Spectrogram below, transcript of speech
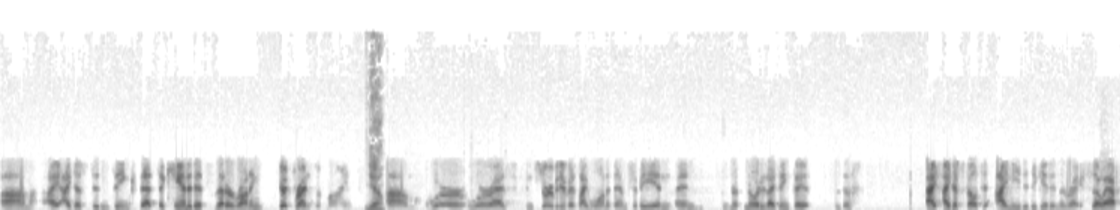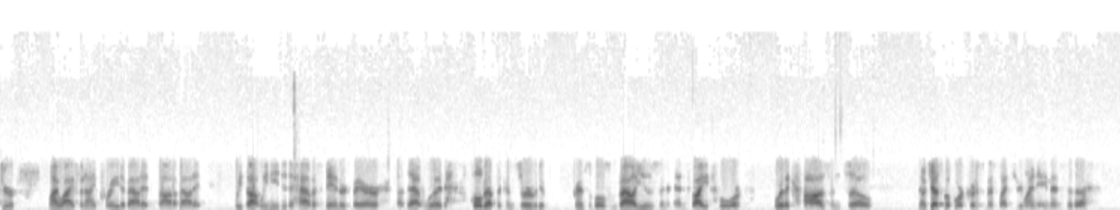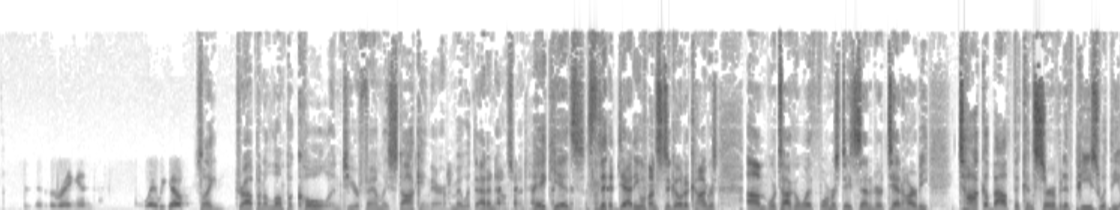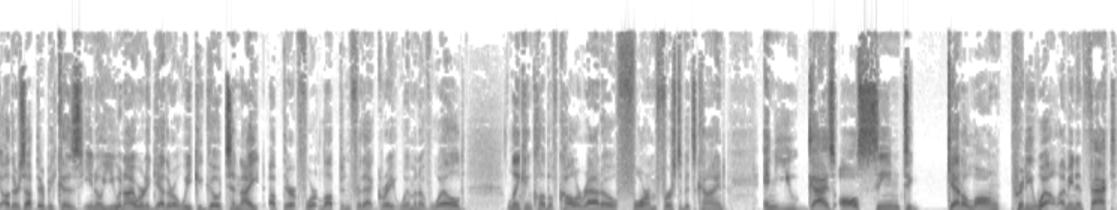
um, I, I just didn't think that the candidates that are running, good friends of mine, yeah, um, were were as conservative as I wanted them to be, and and nor did I think that the I, I just felt I needed to get in the race. So after my wife and I prayed about it, thought about it, we thought we needed to have a standard bearer that would hold up the conservative principles and values and, and fight for for the cause. And so, you know, just before Christmas, I threw my name into the into the ring, and away we go. It's like dropping a lump of coal into your family's stocking there with that announcement. hey, kids, Daddy wants to go to Congress. Um, we're talking with former state senator Ted Harvey. Talk about the conservative piece with the others up there because you know you and I were together a week ago tonight up there at Fort Lupton for that great Women of Weld Lincoln Club of Colorado forum, first of its kind, and you guys all seem to get along pretty well. I mean, in fact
